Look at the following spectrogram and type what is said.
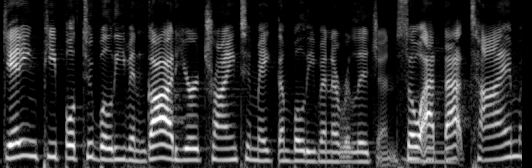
getting people to believe in God, you're trying to make them believe in a religion. So Mm. at that time,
